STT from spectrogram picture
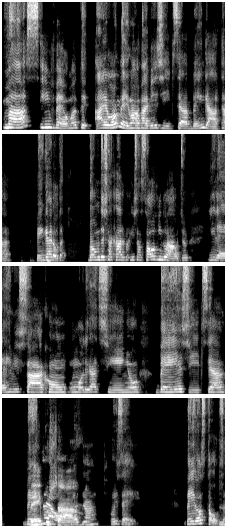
Mas em Velma, te... ah, eu amei uma vibe egípcia, bem gata, bem garota. Vamos deixar claro para quem está só ouvindo áudio Guilherme está com um olho gatinho, bem egípcia, bem, bem puxado. Pois é. Bem gostosa.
